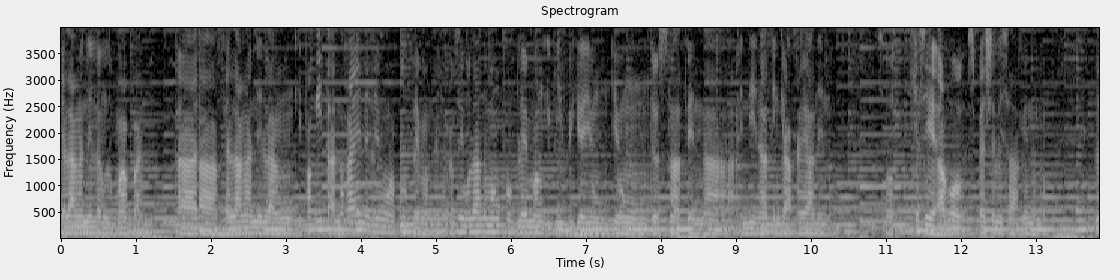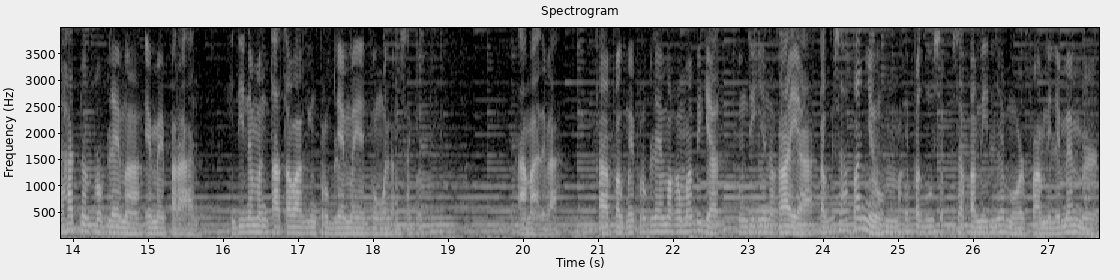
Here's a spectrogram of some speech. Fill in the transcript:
kailangan nilang lumaban at uh, kailangan nilang ipakita na kaya nila yung mga problema ganyan. Kasi wala namang problemang ibibigay yung, yung Diyos natin na hindi natin kakayanin. No? So, kasi ako, especially sa akin, ano, lahat ng problema ay may paraan. Hindi naman tatawaging problema yan kung walang sagot. Tama, di ba? Uh, pag may problema kang mabigat, kung di nyo na kaya, pag-usapan nyo. Makipag-usap sa pamilya mo or family member,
